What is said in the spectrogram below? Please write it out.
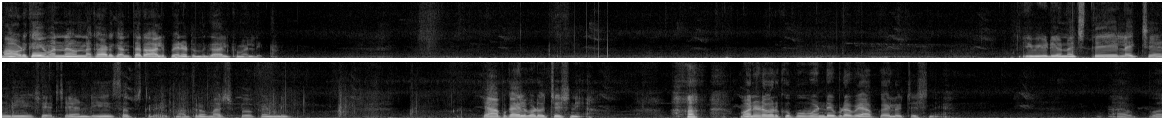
మామిడికాయ మొన్న ఉన్న కాడికి అంతా రాలిపోయినట్టుంది గాలికి మళ్ళీ. ఈ వీడియో నచ్చితే లైక్ చేయండి షేర్ చేయండి సబ్స్క్రైబ్ మాత్రం మర్చిపోకండి. వేపకాయలు కూడా వచ్చేసినాయి. మొన్నటి వరకు పువ్వు ఉండే ఇప్పుడు వేపకాయలు వచ్చేసినాయి. అబ్బా.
